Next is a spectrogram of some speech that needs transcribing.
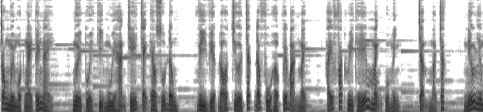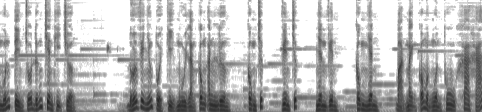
Trong 11 ngày tới này, người tuổi kỷ mùi hạn chế chạy theo số đông vì việc đó chưa chắc đã phù hợp với bản mệnh. Hãy phát huy thế mạnh của mình, chậm mà chắc nếu như muốn tìm chỗ đứng trên thị trường. Đối với những tuổi kỷ mùi làm công ăn lương, công chức, viên chức, nhân viên, công nhân, bản mệnh có một nguồn thu kha khá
